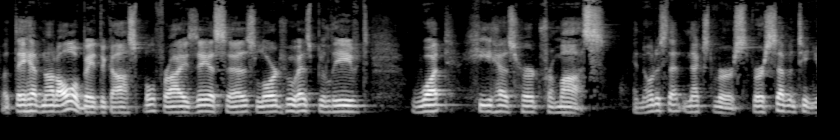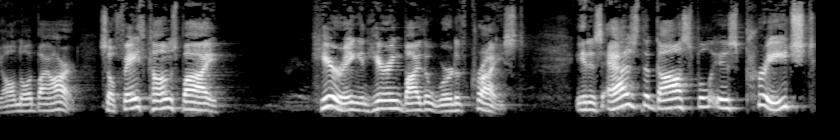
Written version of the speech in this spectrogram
But they have not all obeyed the gospel, for Isaiah says, Lord, who has believed what he has heard from us. And notice that next verse, verse 17. You all know it by heart. So faith comes by hearing, and hearing by the word of Christ. It is as the gospel is preached,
